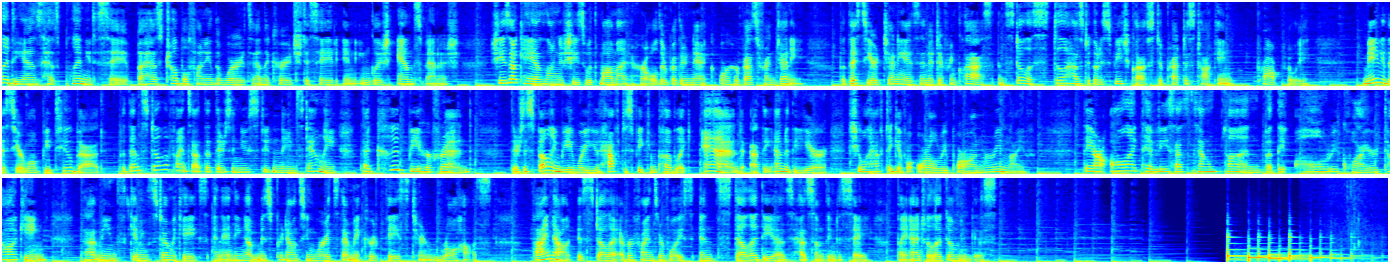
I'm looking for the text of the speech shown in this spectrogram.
Stella Diaz has plenty to say, but has trouble finding the words and the courage to say it in English and Spanish. She's okay as long as she's with Mama, her older brother Nick, or her best friend Jenny. But this year, Jenny is in a different class, and Stella still has to go to speech class to practice talking properly. Maybe this year won't be too bad, but then Stella finds out that there's a new student named Stanley that could be her friend. There's a spelling bee where you have to speak in public, and at the end of the year, she will have to give an oral report on marine life. They are all activities that sound fun, but they all require talking. That means getting stomach aches and ending up mispronouncing words that make her face turn rojas. Find out if Stella ever finds her voice and Stella Diaz Has Something to Say by Angela Dominguez.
